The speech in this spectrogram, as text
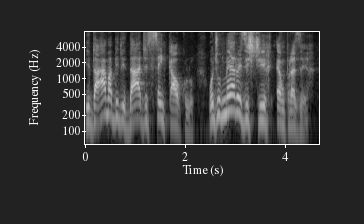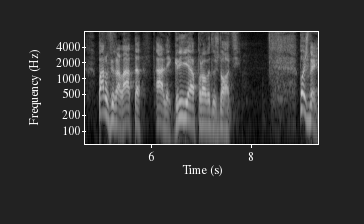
e da amabilidade sem cálculo, onde o mero existir é um prazer. Para o vira-lata, a alegria é a prova dos nove. Pois bem,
